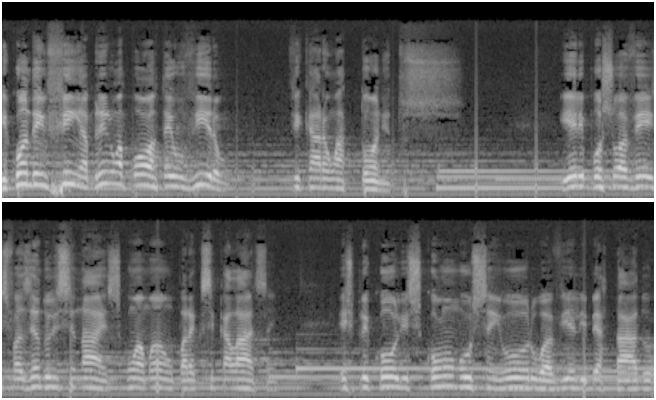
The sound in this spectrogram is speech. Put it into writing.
E quando enfim abriram a porta e o viram, ficaram atônitos. E ele, por sua vez, fazendo-lhes sinais com a mão para que se calassem, explicou-lhes como o Senhor o havia libertado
